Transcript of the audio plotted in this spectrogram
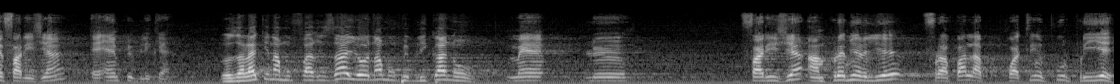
un pharisien et un publicain. Mais le pharisien, en premier lieu, frappa la poitrine pour prier.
